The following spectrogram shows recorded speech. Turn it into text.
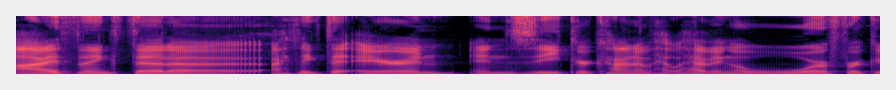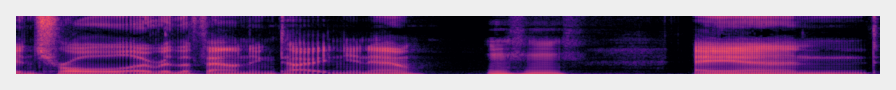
I think that uh, I think that Eren and Zeke are kind of ha- having a war for control over the founding Titan, you know? Mm-hmm. And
